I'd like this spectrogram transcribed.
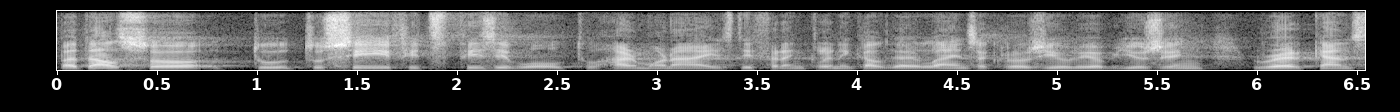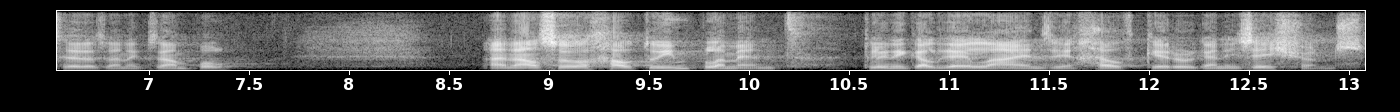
but also to, to see if it's feasible to harmonize different clinical guidelines across Europe using rare cancer as an example, and also how to implement clinical guidelines in healthcare organizations.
